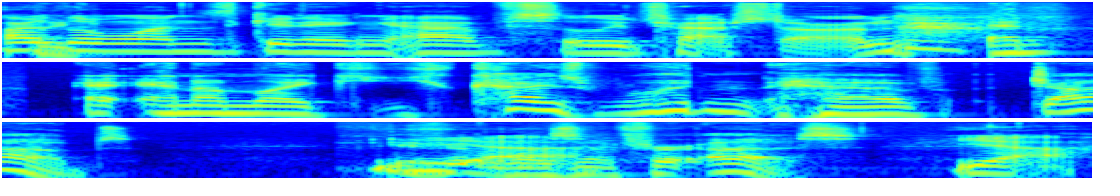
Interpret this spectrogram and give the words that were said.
Are the ones getting absolutely trashed on. and and I'm like, you guys wouldn't have jobs if it wasn't for us. yeah.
